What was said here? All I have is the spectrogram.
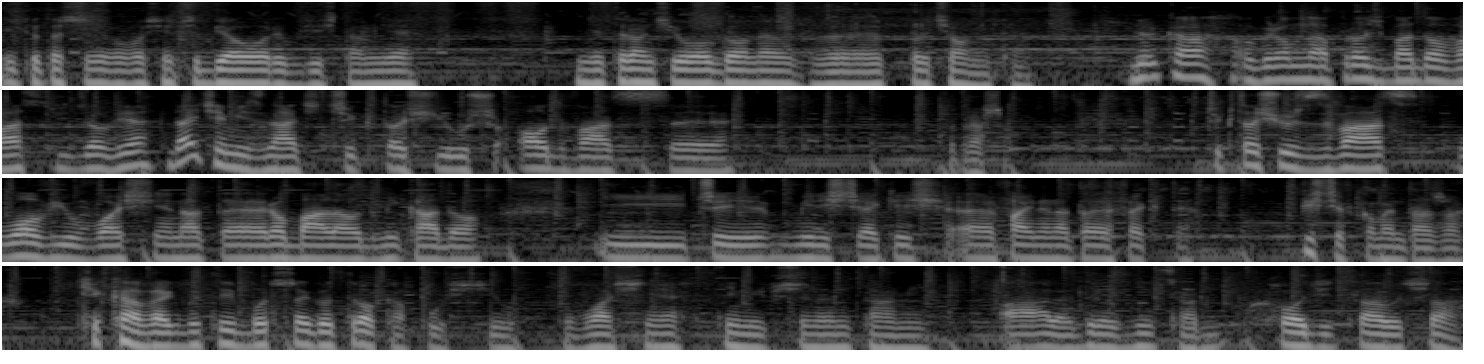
I to też nie wiem właśnie, czy białoryb gdzieś tam nie, nie trącił ogonem w plecionkę. Wielka, ogromna prośba do Was, widzowie. Dajcie mi znać, czy ktoś już od Was. y, Przepraszam. Czy ktoś już z Was łowił właśnie na te robale od Mikado i czy mieliście jakieś e, fajne na to efekty? Piszcie w komentarzach. Ciekawe, jakby tutaj bocznego troka puścił właśnie tymi przynętami. Ale drewnica chodzi cały czas,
